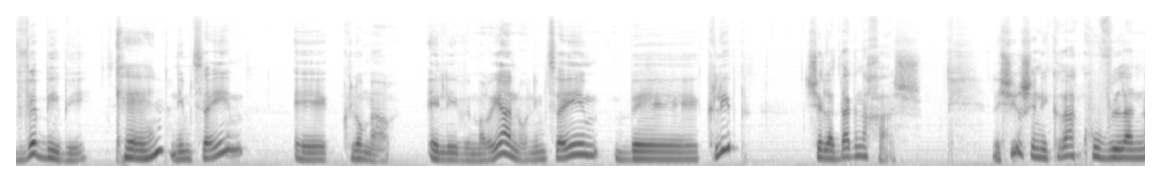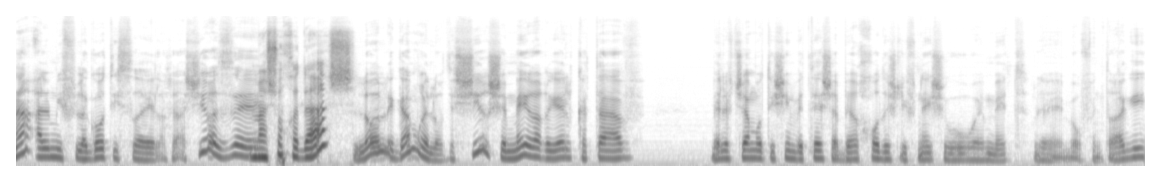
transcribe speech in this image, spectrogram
וביבי כן. נמצאים, אה, כלומר, אלי ומריאנו, נמצאים בקליפ של הדג נחש, לשיר שנקרא קובלנה על מפלגות ישראל. עכשיו, השיר הזה... משהו חדש? לא, לגמרי לא. זה שיר שמאיר אריאל כתב ב-1999, בערך חודש לפני שהוא אה, מת, אה, באופן טרגי.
